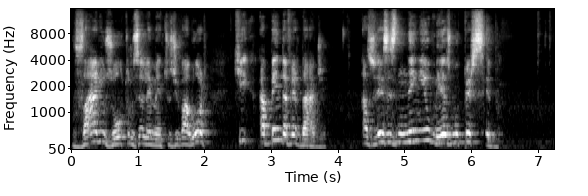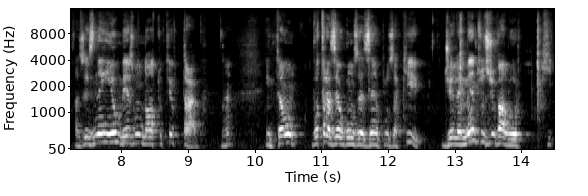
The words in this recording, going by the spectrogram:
vários outros elementos de valor que, a bem da verdade, às vezes nem eu mesmo percebo. Às vezes nem eu mesmo noto que eu trago. Né? Então, vou trazer alguns exemplos aqui de elementos de valor que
